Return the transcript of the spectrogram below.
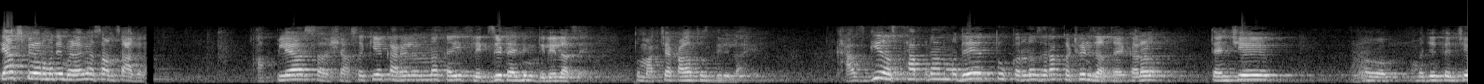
त्याच फेअरमध्ये मिळावी असा आमचा आग्रह. आपल्या शासकीय कार्यालयांना काही फ्लेक्झी टायमिंग दिलेलाच आहे. तो मागच्या काळातच दिलेला आहे. खाजगी आस्थापनांमध्ये तो करणं जरा कठीण जात आहे. कारण त्यांचे म्हणजे त्यांचे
